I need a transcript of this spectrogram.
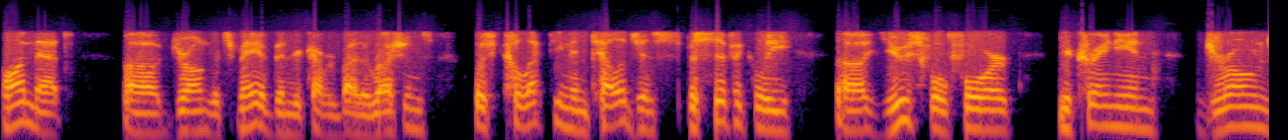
on that drone, which may have been recovered by the Russians, was collecting intelligence specifically useful for Ukrainian drone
